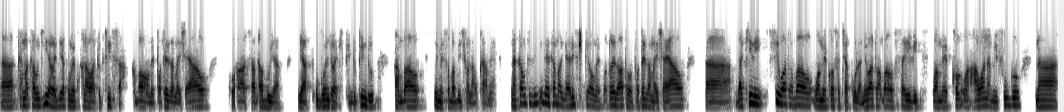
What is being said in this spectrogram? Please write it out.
uh, kama kaunti ya Wajia kumekuwa na watu tisa ambao wamepoteza maisha yao kwa sababu ya ya ugonjwa wa kipindupindu ambao imesababishwa na ukame, na kaunti zingine kama Garissa pia wamepoteza watu wamepoteza maisha yao. Uh, lakini si watu ambao wamekosa chakula, ni watu ambao sasa hivi wameko, hawana mifugo na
